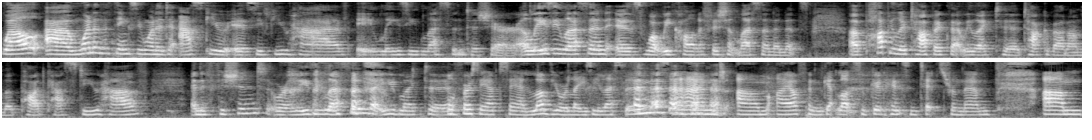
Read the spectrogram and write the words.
Well, uh, one of the things we wanted to ask you is if you have a lazy lesson to share. A lazy lesson is what we call an efficient lesson, and it's a popular topic that we like to talk about on the podcast. Do you have an efficient or a lazy lesson that you'd like to? Well, firstly, I have to say I love your lazy lessons, and um, I often get lots of good hints and tips from them. Um,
